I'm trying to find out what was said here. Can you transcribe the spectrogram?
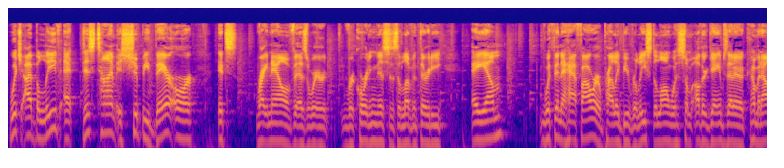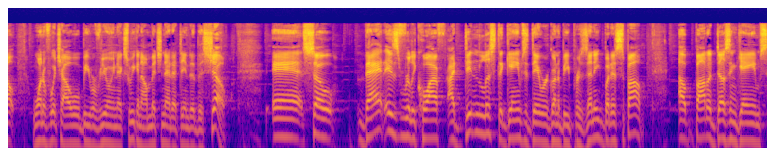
which I believe at this time it should be there, or it's right now as we're recording this is 11:30 a.m. Within a half hour, it'll probably be released along with some other games that are coming out. One of which I will be reviewing next week, and I'll mention that at the end of the show. And so that is really cool. I, I didn't list the games that they were going to be presenting, but it's about about a dozen games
